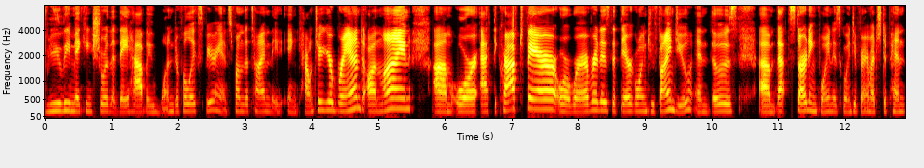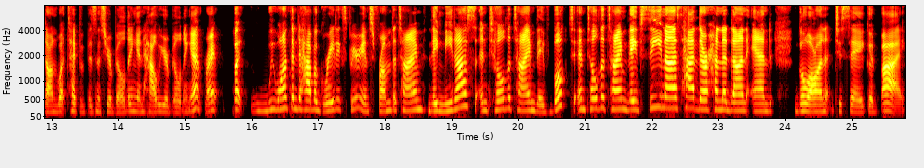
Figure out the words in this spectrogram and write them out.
really making sure that they have a wonderful experience from the time they encounter your brand online um, or at the craft fair or wherever it is that they're going to find you. And those um, that starting point is going to very much depend on what type of business you're building and how you're building it right? But we want them to have a great experience from the time they meet us until the time they've booked until the time they've seen us had their henna done and go on to say goodbye.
